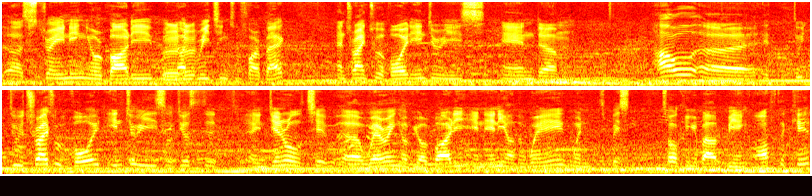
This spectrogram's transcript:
uh, straining your body with not reaching too far back, and trying to avoid injuries. And um, how uh, it- do, do you try to avoid injuries or just uh, in general uh, wearing of your body in any other way when talking about being off the kit,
